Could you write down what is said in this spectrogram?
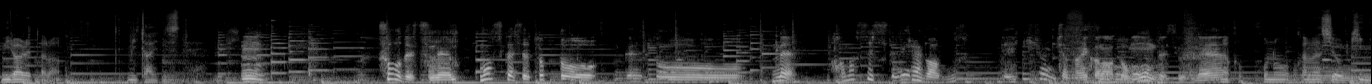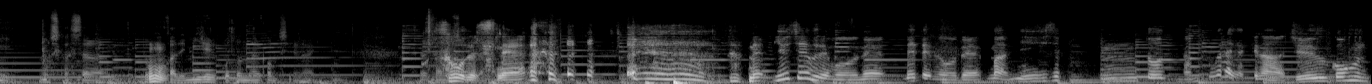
見られたら見たいですね、ぜひ。うん、そうですね、もしかしたらちょっと、えっ、と、ね、話してみれば、できるんじゃないかなと思うんですよね。なんかこの話を機にもしかしたらどこかで見れることになるかもしれない、そうですね。ね、YouTube でもね、出てるので、まあ、20、うーんと、何分ぐらいだっけな、15分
